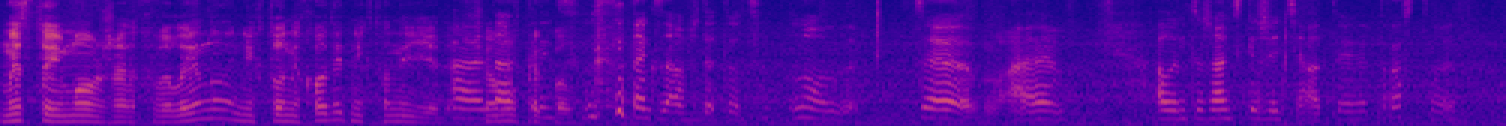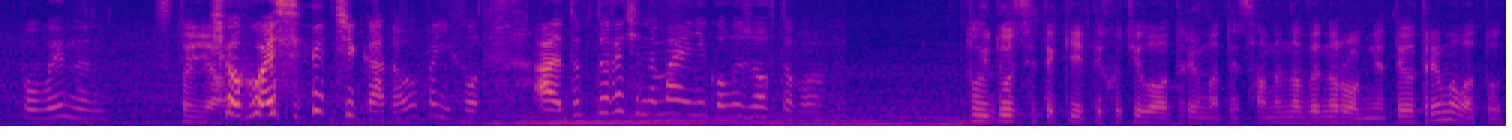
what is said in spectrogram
Ми стоїмо вже хвилину, ніхто не ходить, ніхто не їде. Е, В чому да, в прикол? принципі, так завжди тут. Ну, це е, алентежанське життя. Ти просто повинен Стояв. чогось чекати. О, поїхали. А тут, до речі, немає ніколи жовтого. Той досвід, який ти хотіла отримати саме на виноробні, ти отримала тут?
